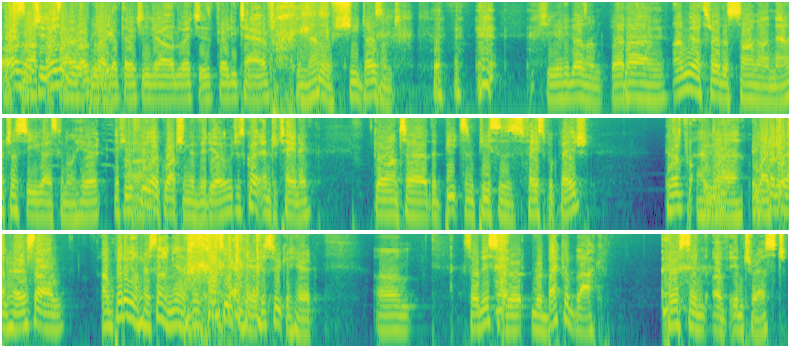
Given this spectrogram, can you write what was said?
Also, not she doesn't look like a 13 year old, which is pretty terrifying. No, she doesn't. She really doesn't. But uh, Yeah. I'm going to throw the song on now, just so you guys can all hear it. If you feel Oh. like watching the video, which is quite entertaining, go onto the Beats and Pieces Facebook page. You're, And, uh, you're like putting it. on her song. I'm putting on her song, yeah, just, so you can hear it. Just so you can hear it. Um, so this is Re- Rebecca Black, person of interest,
